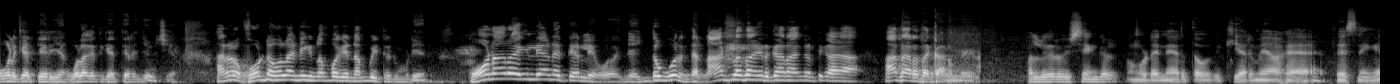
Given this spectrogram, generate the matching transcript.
உங்களுக்கே தெரியும். உலகத்துக்கே தெரிஞ்ச விஷயம். அதனால் ஃபோட்டோவெல்லாம் இன்றைக்கி நம்ப நம்பிட்டு இருக்க முடியாது. போனாரா இல்லையானே தெரியலையே. இந்த இந்த ஊர் இந்த நாட்டில் தான் இருக்காராங்கிறதுக்கு ஆதாரத்தை காண முடியும் பல்வேறு விஷயங்கள் உங்களுடைய நேரத்தை ஒதுக்கி அருமையாக பேசுனீங்க.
